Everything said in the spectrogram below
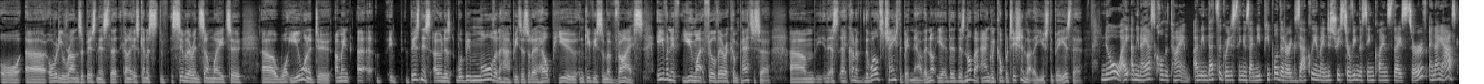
or uh, already runs a business that kind of is kind of similar in some way to uh, what you want to do. I mean, uh, business owners would be more than happy to sort of help you and give you some advice, even if you might feel they're a competitor. Um, uh, kind of the world's changed a bit now. They're not. There's not that angry competition like there used to be, is there? No, I, I mean, I ask all the time time. I mean, that's the greatest thing is I meet people that are exactly in my industry serving the same clients that I serve. And I ask,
